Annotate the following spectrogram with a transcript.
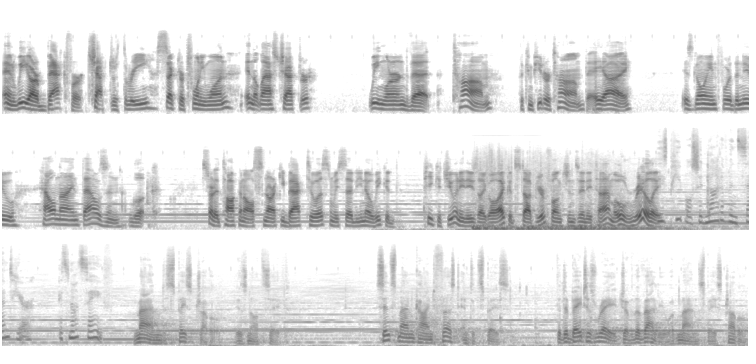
And we are back for Chapter 3, Sector 21. In the last chapter, we learned that Tom, the computer Tom, the AI, is going for the new HAL 9000 look. Started talking all snarky back to us, and we said, you know, we could peek at you, and he's like, oh, I could stop your functions anytime. Oh, really? These people should not have been sent here. It's not safe. Manned space travel is not safe. Since mankind first entered space, the debate has raged over the value of manned space travel.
